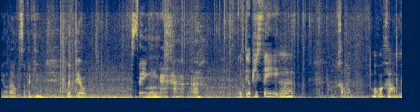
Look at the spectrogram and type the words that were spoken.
นี้เราจะไปกินก๋วยเตี๋ยวเซ็งนะคะก๋วยเตี๋ยวพี่เสงครับบอกว่าขาหมู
